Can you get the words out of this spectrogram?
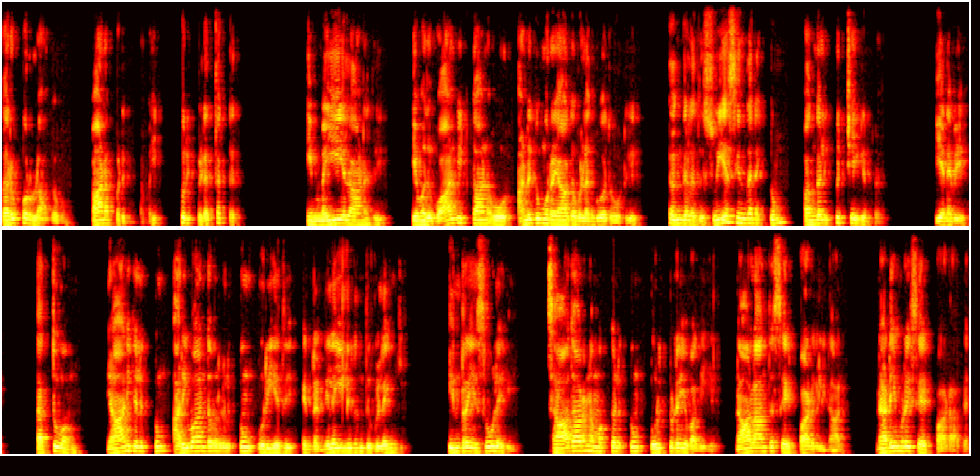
கருப்பொருளாகவும் காணப்படுகின்றவை குறிப்பிடத்தக்கது. இம்மெய்யியலானது எமது வாழ்விற்கான ஓர் அணுகுமுறையாக விளங்குவதோடு எங்களது சுய சிந்தனைக்கும் பங்களிப்பு செய்கின்றது. எனவே தத்துவம் ஞானிகளுக்கும் அறிவார்ந்தவர்களுக்கும் உரியது என்ற நிலையிலிருந்து விளங்கி இன்றைய சூழலில் சாதாரண மக்களுக்கும் பொறுத்துடைய வகையில் நாளாந்த செயற்பாடுகளினால் நடைமுறை செயற்பாடாக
